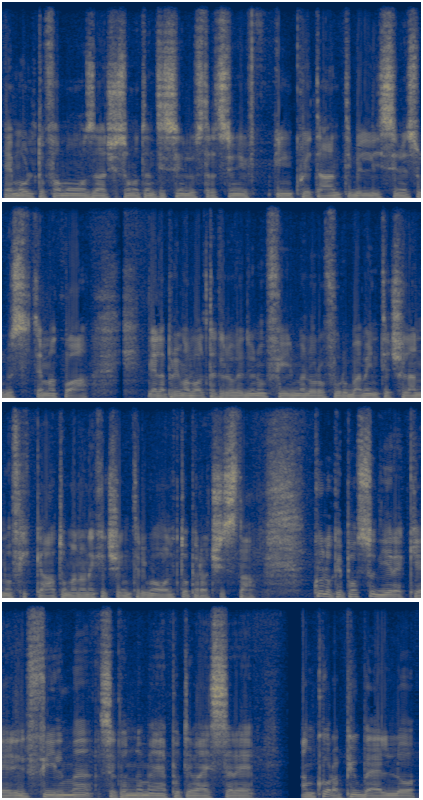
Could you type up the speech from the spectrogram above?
è molto famosa, ci sono tantissime illustrazioni inquietanti, bellissime su questo tema qua. È la prima volta che lo vedo in un film, loro furbamente ce l'hanno ficcato, ma non è che c'entri molto, però ci sta. Quello che posso dire è che il film, secondo me, poteva essere ancora più bello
